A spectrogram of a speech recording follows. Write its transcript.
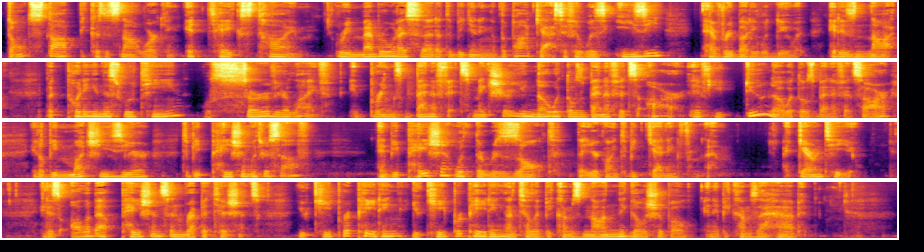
Don't stop because it's not working. It takes time. Remember what I said at the beginning of the podcast. If it was easy, everybody would do it. It is not. But putting in this routine will serve your life. It brings benefits. Make sure you know what those benefits are. If you do know what those benefits are, it'll be much easier to be patient with yourself and be patient with the result that you're going to be getting from them. I guarantee you. It is all about patience and repetitions. You keep repeating, you keep repeating until it becomes non negotiable and it becomes a habit.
